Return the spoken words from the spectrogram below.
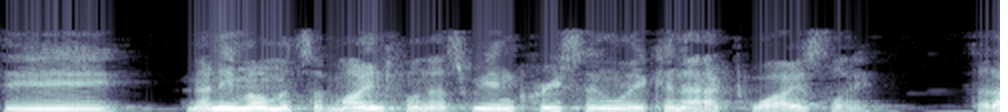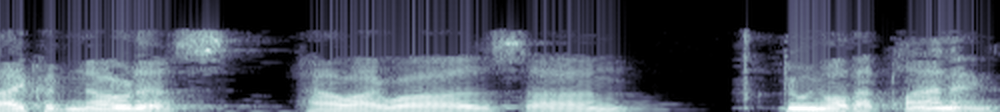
the many moments of mindfulness, we increasingly can act wisely. That I could notice how I was um, doing all that planning,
